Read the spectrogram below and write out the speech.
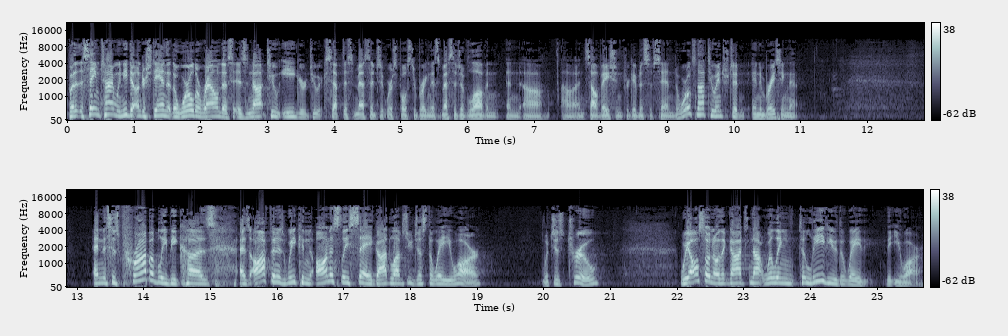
But at the same time, we need to understand that the world around us is not too eager to accept this message that we're supposed to bring, this message of love and, and, uh, uh, and salvation, forgiveness of sin. The world's not too interested in embracing that. And this is probably because as often as we can honestly say God loves you just the way you are, which is true, we also know that God's not willing to leave you the way that you are.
